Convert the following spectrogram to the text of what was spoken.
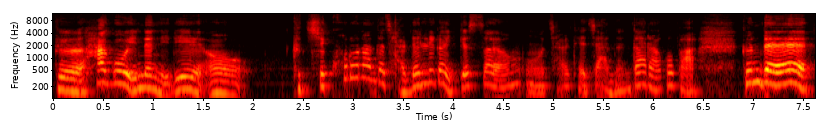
그 하고 있는 일이 어 그치 코로나인데 잘 될 리가 있겠어요. 어, 잘 되지 않는다라고 봐. 근데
